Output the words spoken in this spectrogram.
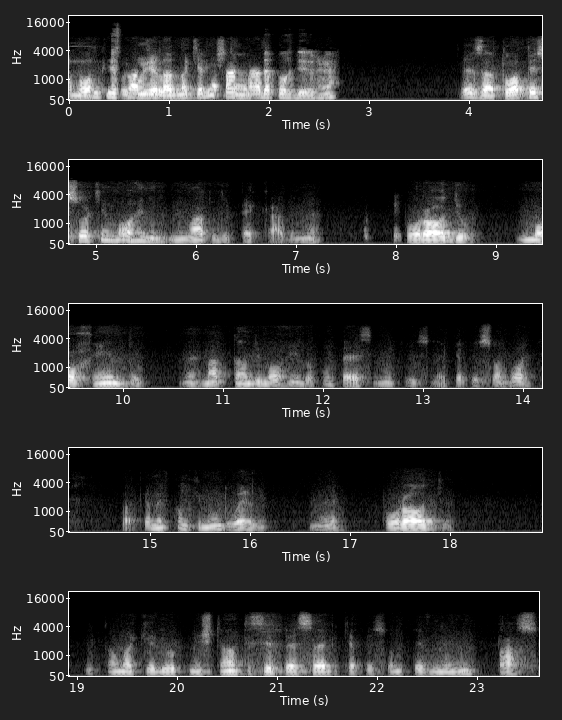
a morte foi congelada naquele instante. por Deus, né? Exato. Ou a pessoa que morre num, num ato de pecado, né? Por ódio, morrendo, né? matando e morrendo. Acontece muito isso, né? Que a pessoa morre praticamente como que num duelo, né? Por ódio. Então, naquele último instante, se percebe que a pessoa não teve nenhum traço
